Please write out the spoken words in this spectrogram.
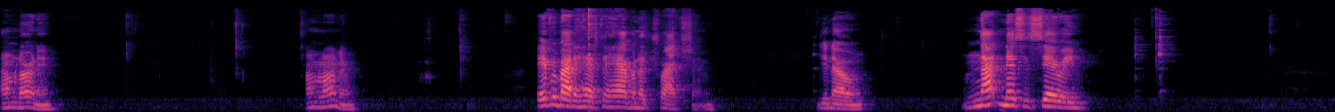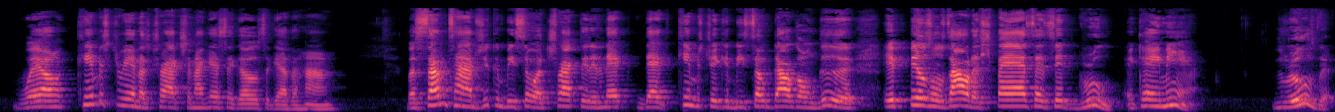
I'm learning. I'm learning. Everybody has to have an attraction. You know, not necessary. Well, chemistry and attraction, I guess it goes together, huh? But sometimes you can be so attracted and that, that chemistry can be so doggone good, it fizzles out as fast as it grew and came in. You lose it.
